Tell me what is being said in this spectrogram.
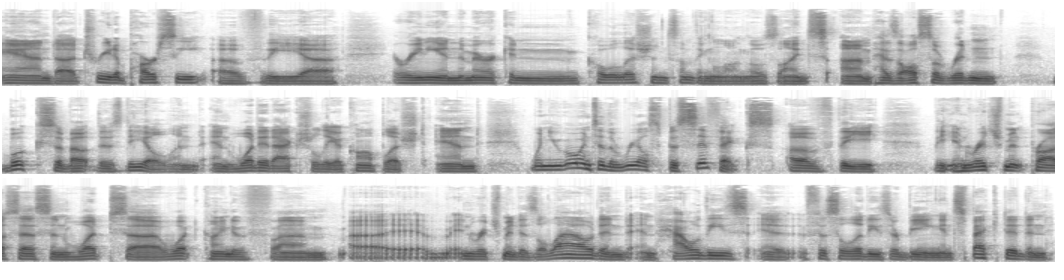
And uh, Trita Parsi of the uh, Iranian American Coalition, something along those lines, um, has also written books about this deal and, and what it actually accomplished. And when you go into the real specifics of the the enrichment process and what uh, what kind of um, uh, enrichment is allowed and, and how these uh, facilities are being inspected and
